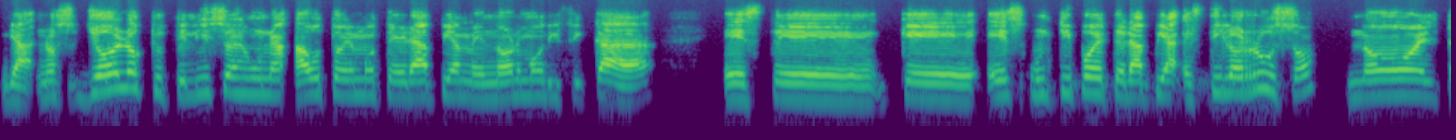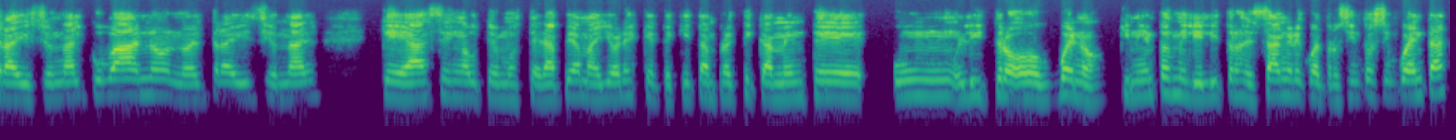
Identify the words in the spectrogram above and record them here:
Ya, nos, yo lo que utilizo es una autohemoterapia menor modificada, este, que es un tipo de terapia estilo ruso, no el tradicional cubano, no el tradicional que hacen autohemoterapia mayores que te quitan prácticamente un litro, bueno, 500 mililitros de sangre, 450,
